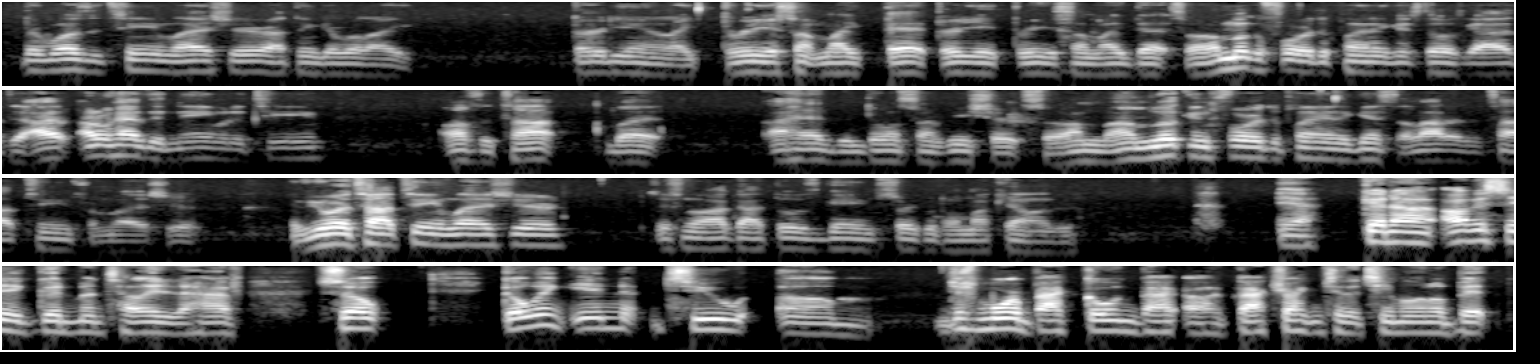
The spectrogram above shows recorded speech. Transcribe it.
there was a team last year. I think they were like thirty and like three or something like that, 38 three or something like that. So I'm looking forward to playing against those guys. I, I don't have the name of the team off the top, but I have been doing some research. So I'm I'm looking forward to playing against a lot of the top teams from last year. If you were a top team last year, just know I got those games circled on my calendar. Yeah, good. Uh, obviously, a good mentality to have. So, going into um, just more back, going back, uh, backtracking to the team a little bit.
